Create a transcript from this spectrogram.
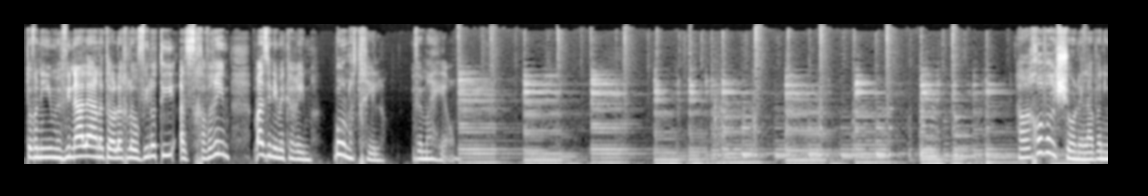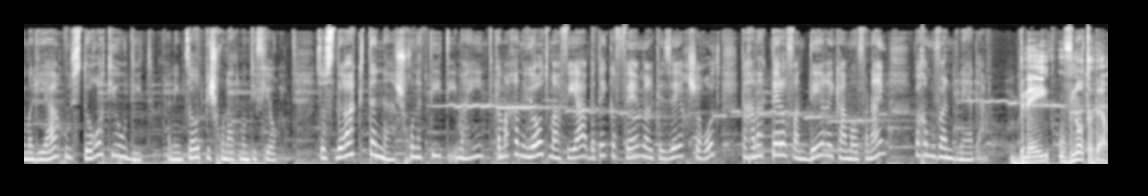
טוב, אני מבינה לאן אתה הולך להוביל אותי, אז חברים, מאזינים יקרים, בואו נתחיל, ומהר. הרחוב הראשון אליו אני מגיעה הוא שדרות יהודית, הנמצאות בשכונת מונטיפיורי. זו שדרה קטנה, שכונתית, אמהית, כמה חנויות, מאפייה, בתי קפה, מרכזי הכשרות, תחנת טלפון די ריקה מאופניים, וכמובן בני אדם. בני ובנות אדם.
